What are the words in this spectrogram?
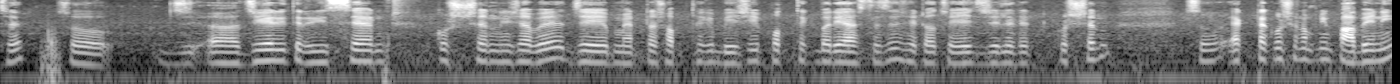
আছে সো জিআরইতে রিসেন্ট কোশ্চেন হিসাবে যে ম্যাথটা সব থেকে বেশি প্রত্যেকবারই আসতেছে সেটা হচ্ছে এজ রিলেটেড কোশ্চেন সো একটা কোশ্চেন আপনি পাবেনই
